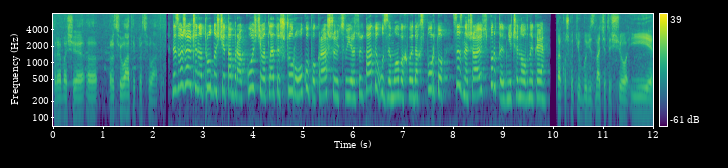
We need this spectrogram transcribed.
Треба ще е, працювати і працювати. Незважаючи на труднощі та брак коштів, атлети щороку покращують свої результати у зимових видах спорту, зазначають спортивні чиновники. Також хотів би відзначити, що і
